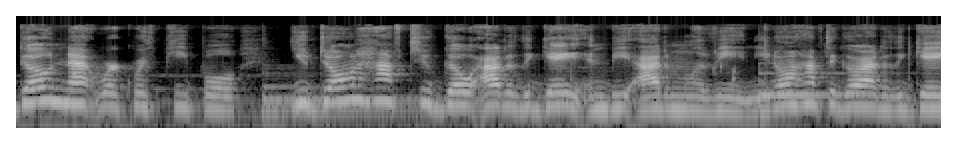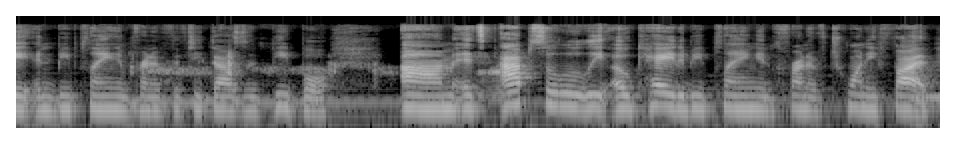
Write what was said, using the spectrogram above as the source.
Go network with people. You don't have to go out of the gate and be adam levine. You don't have to go out of the gate and be playing in front of 50000 people. Um, it's absolutely okay to be playing in front of 25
